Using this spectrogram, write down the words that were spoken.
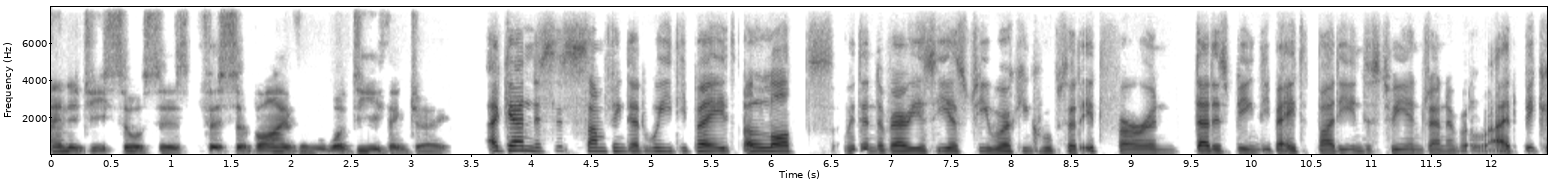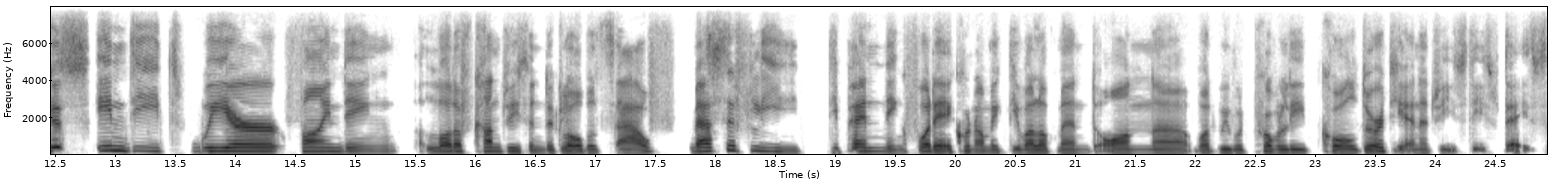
energy sources for survival? What do you think, Joe? Again, this is something that we debate a lot within the various ESG working groups at ITFA, and that is being debated by the industry in general, right? Because indeed, we are finding a lot of countries in the global south massively depending for their economic development on uh, what we would probably call dirty energies these days,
